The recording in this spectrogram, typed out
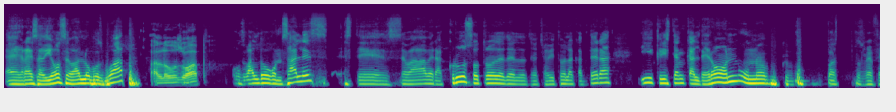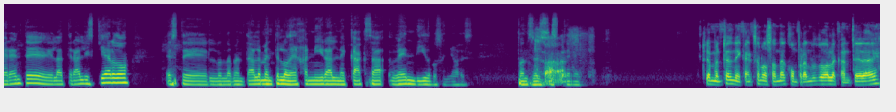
eh, gracias a Dios se va a Lobos WAP. A Lobos WAP. Osvaldo González, este se va a Veracruz, otro del de, Chavito de la Cantera, y Cristian Calderón, uno pues, pues, referente lateral izquierdo, este, lamentablemente lo dejan ir al Necaxa vendido, señores. Entonces, ah. este, el Necaxa nos anda comprando toda la cantera, ¿eh?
